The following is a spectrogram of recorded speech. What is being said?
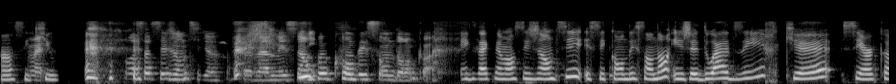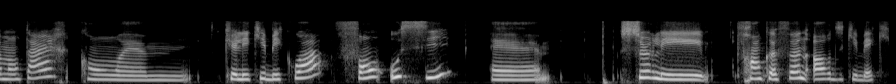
Hein, c'est cute. Oh, ça, c'est gentil, hein. ça va, mais c'est un peu condescendant, quoi. Exactement, c'est gentil et c'est condescendant. Et je dois dire que c'est un commentaire qu'on, euh, que les Québécois font aussi euh, sur les francophones hors du Québec.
